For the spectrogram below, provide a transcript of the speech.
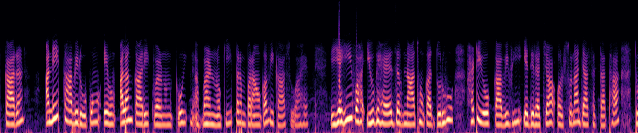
कारण अनेक काव्य रूपों एवं अलंकारिक वर्णन को वर्णनों की परंपराओं का विकास हुआ है। यही वह युग है जब नाथों का दुरूह हठ योग काव्य भी यदि रचा और सुना जा सकता था तो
